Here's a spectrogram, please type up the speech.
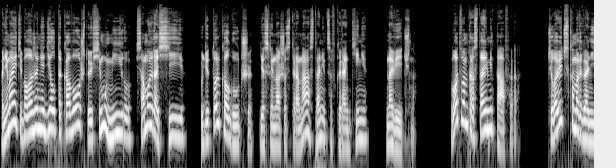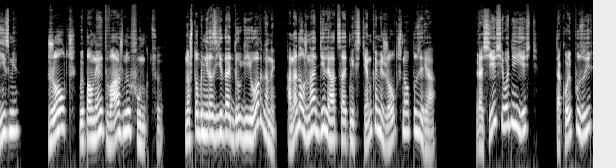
Понимаете, положение дел таково, что и всему миру, и самой России будет только лучше, если наша страна останется в карантине навечно. Вот вам простая метафора. В человеческом организме желчь выполняет важную функцию, но чтобы не разъедать другие органы, она должна отделяться от них стенками желчного пузыря. Россия сегодня есть такой пузырь.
